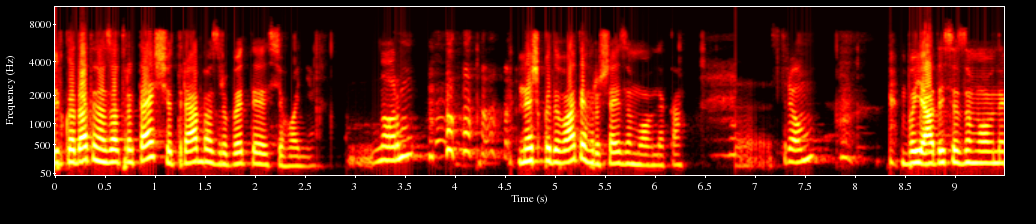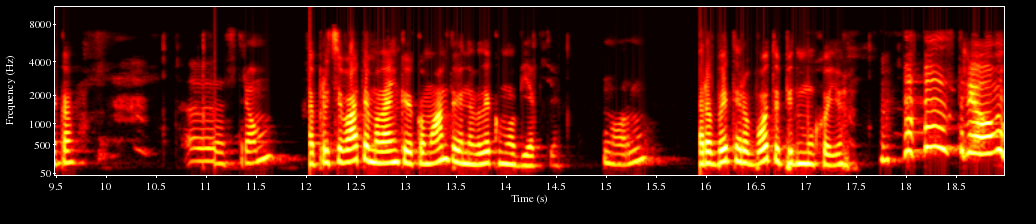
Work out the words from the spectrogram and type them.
відкладати на завтра те, що треба зробити сьогодні, Норм. не шкодувати грошей замовника, Стрьом. боятися замовника, Е, Стрьом. працювати маленькою командою на великому об'єкті, Норм. робити роботу під мухою, Стрьом.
